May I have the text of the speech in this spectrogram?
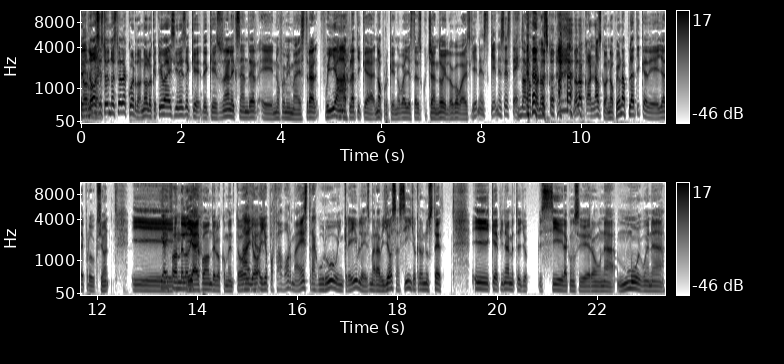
no, no, estoy, no estoy de acuerdo. No, lo que te iba a decir es de que, de que Susana Alexander eh, no fue mi maestra. Fui a una ah. plática, no, porque no vaya a estar escuchando y luego va a decir, ¿quién es, quién es este? No lo conozco. no lo conozco. No, fue una plática de ella de producción. Y, y ahí fue donde lo, y ahí fue donde lo comentó. Ah, y, yo, y yo, por favor, maestra, gurú, increíble, es maravillosa, sí, yo creo en usted. Y que finalmente yo sí la considero una muy buena,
